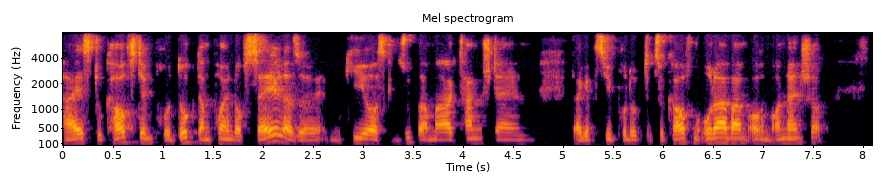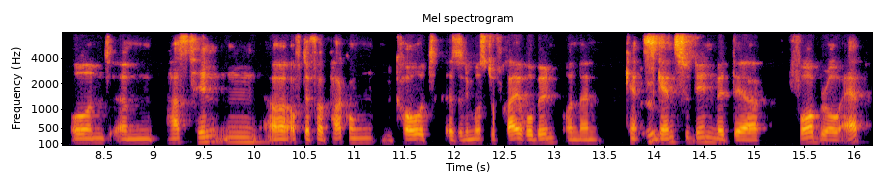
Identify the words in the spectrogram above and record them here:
Heißt, du kaufst den Produkt am Point of Sale, also im Kiosk, im Supermarkt, Tankstellen, da gibt es die Produkte zu kaufen oder aber auch im Online-Shop und ähm, hast hinten äh, auf der Verpackung einen Code, also den musst du freirubbeln und dann mhm. scannst du den mit der 4Bro-App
